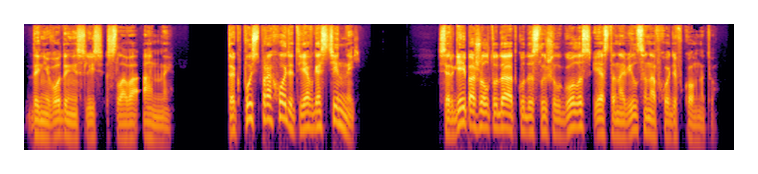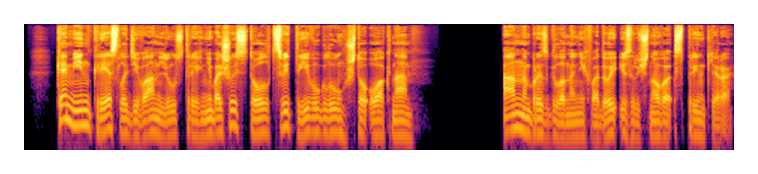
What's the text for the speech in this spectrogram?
до него донеслись слова Анны. «Так пусть проходит, я в гостиной». Сергей пошел туда, откуда слышал голос, и остановился на входе в комнату. Камин, кресло, диван, люстры, небольшой стол, цветы в углу, что у окна. Анна брызгала на них водой из ручного спринклера.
